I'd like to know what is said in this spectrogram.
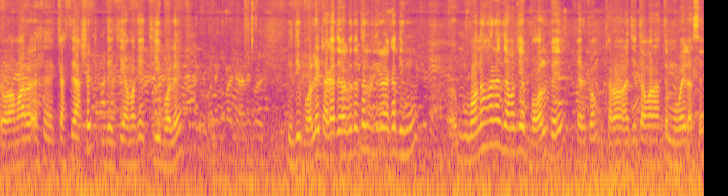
তো আমার কাছে আসুক, দেখি আমাকে কি বলে। যদি বলে টাকা দেওয়ার কথা, তাহলে টাকা দিমু। মনে হয় না যে আমাকে বলবে এরকম, কারণ যেহেতু আমার হাতে মোবাইল আছে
